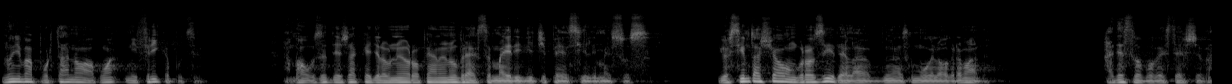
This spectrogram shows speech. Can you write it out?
Nu ne va purta nou acum, ni frică puțin. Am auzit deja că de la Uniunea Europeană nu vrea să mai ridice pensiile mai sus. Eu simt așa o îngrozire la, dumneavoastră mă uit la o grămadă. Haideți să vă povestesc ceva.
